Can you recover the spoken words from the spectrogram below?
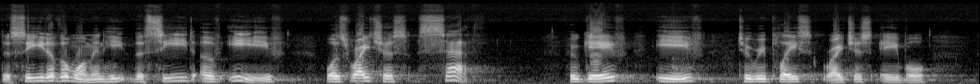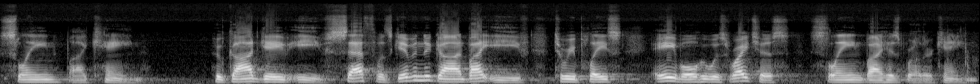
The seed of the woman, he, the seed of Eve, was righteous Seth, who gave Eve to replace righteous Abel, slain by Cain, who God gave Eve. Seth was given to God by Eve to replace Abel, who was righteous, slain by his brother Cain.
